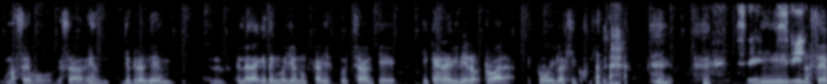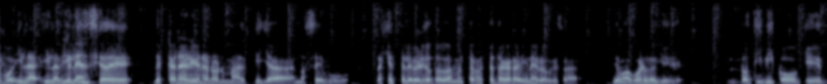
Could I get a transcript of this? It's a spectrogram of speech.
no sé, o sea, yo creo que en, la edad que tengo yo nunca había escuchado que, que carabinero robara. Es como ilógico. sí, y, no sé, y, la, y la violencia de, del carabinero normal, que ya, no sé, la gente le perdió totalmente el respeto a carabinero. O sea, yo me acuerdo que lo típico que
